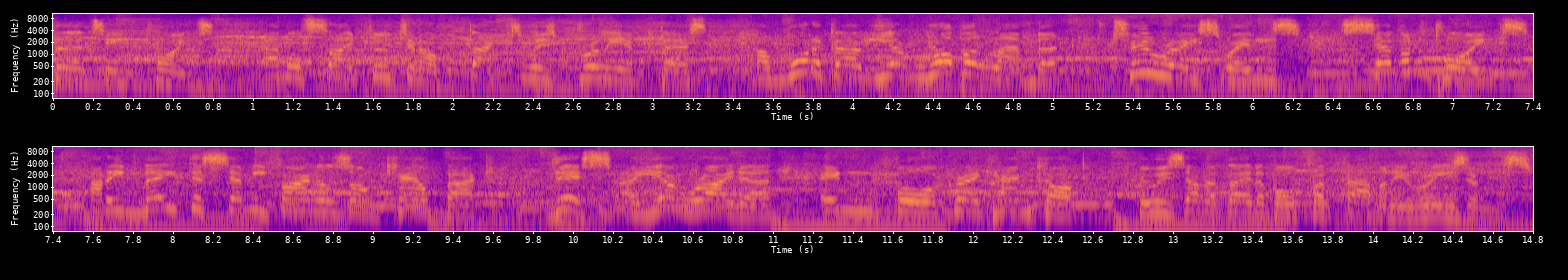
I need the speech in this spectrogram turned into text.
13 points. Emil Sayfutdinov back to his brilliant best. And what about young Robert Lambert? Two race wins, seven points, and he made the semi-finals on countback. This, a young rider in for Greg Hancock, who is unavailable for family reasons.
